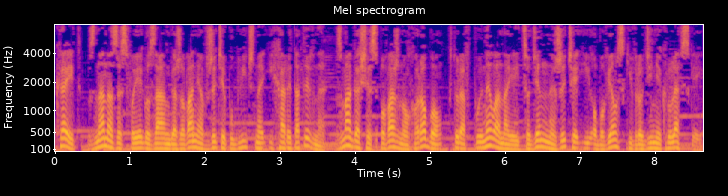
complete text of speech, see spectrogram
Kate, znana ze swojego zaangażowania w życie publiczne i charytatywne, zmaga się z poważną chorobą, która wpłynęła na jej codzienne życie i obowiązki w rodzinie królewskiej.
